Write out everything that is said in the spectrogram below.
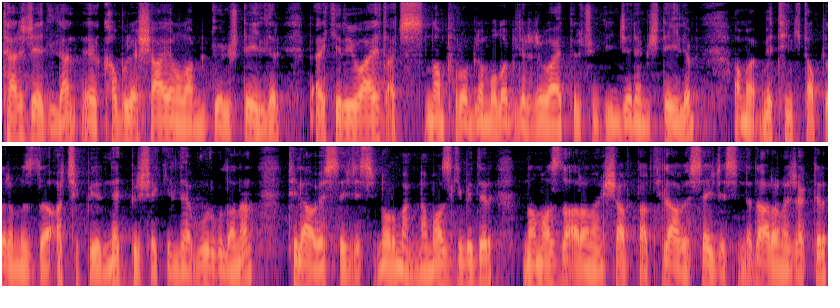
tercih edilen, e, kabule şayan olan bir görüş değildir. Belki rivayet açısından problem olabilir. Rivayetleri çünkü incelemiş değilim. Ama metin kitaplarımızda açık bir, net bir şekilde vurgulanan tilavet secdesi normal namaz gibidir. Namazda aranan şartlar tilavet secdesinde de aranacaktır.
